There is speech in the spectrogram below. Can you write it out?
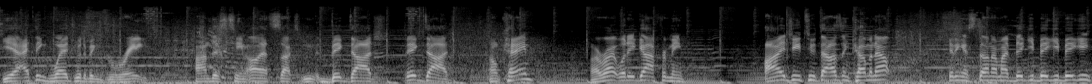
Yeah, I think Wedge would have been great on this team. Oh, that sucks. Big dodge, big dodge. Okay. All right, what do you got for me? IG 2000 coming out. Getting a stun on my biggie, biggie, biggie.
